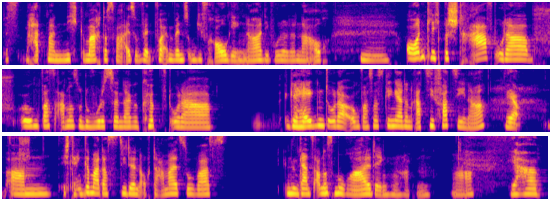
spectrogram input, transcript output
das hat man nicht gemacht. Das war also, wenn, vor allem wenn es um die Frau ging, ne? Die wurde dann da auch ordentlich bestraft oder irgendwas anderes und du wurdest dann da geköpft oder gehängt oder irgendwas. Das ging ja dann ratzi-fatzi, ne? Ja. Ähm, ich denke mal, dass die dann auch damals sowas ein ganz anderes Moraldenken hatten. Ja. Ja,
